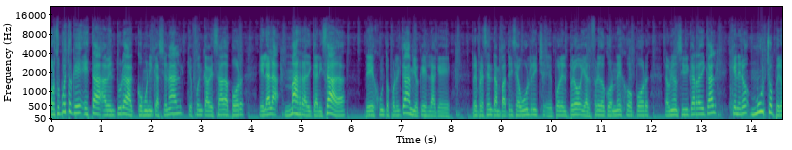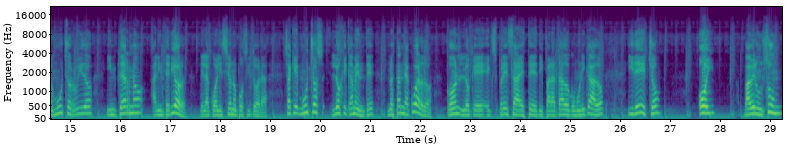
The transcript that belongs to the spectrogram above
Por supuesto que esta aventura comunicacional, que fue encabezada por el ala más radicalizada de Juntos por el Cambio, que es la que representan Patricia Bullrich eh, por el PRO y Alfredo Cornejo por la Unión Cívica Radical, generó mucho, pero mucho ruido interno al interior de la coalición opositora, ya que muchos, lógicamente, no están de acuerdo con lo que expresa este disparatado comunicado, y de hecho, hoy va a haber un Zoom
